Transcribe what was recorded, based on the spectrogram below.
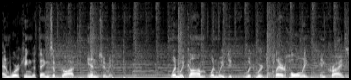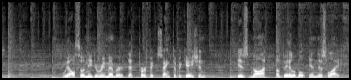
and working the things of God into me. When we come, when we de- we're declared holy in Christ, we also need to remember that perfect sanctification is not available in this life.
